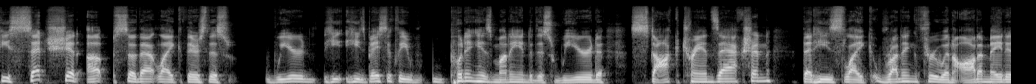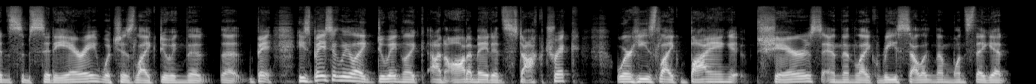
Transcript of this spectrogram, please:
he set shit up so that like there's this weird, he, he's basically putting his money into this weird stock transaction that he's like running through an automated subsidiary which is like doing the the ba- he's basically like doing like an automated stock trick where he's like buying shares and then like reselling them once they get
